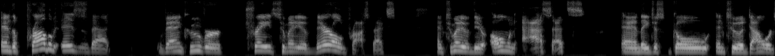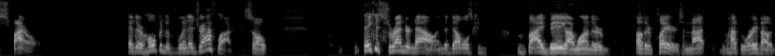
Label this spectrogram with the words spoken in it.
And the problem is, is that Vancouver trades too many of their own prospects and too many of their own assets, and they just go into a downward spiral. And they're hoping to win a draft lottery. So they could surrender now, and the Devils could buy big on one of their other players and not have to worry about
